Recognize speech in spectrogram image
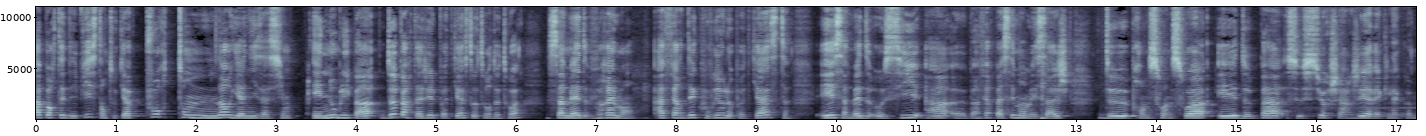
apporté des pistes, en tout cas pour ton organisation. Et n'oublie pas de partager le podcast autour de toi. Ça m'aide vraiment à faire découvrir le podcast et ça m'aide aussi à euh, ben, faire passer mon message de prendre soin de soi et de pas se surcharger avec la com.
